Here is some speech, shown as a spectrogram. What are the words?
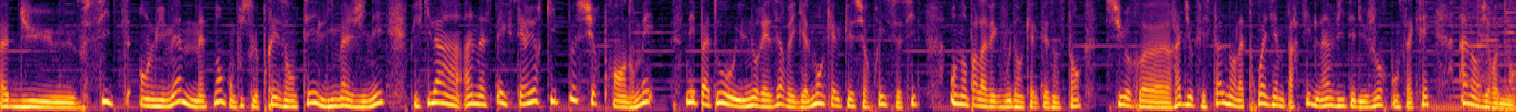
euh, du site en lui-même, maintenant qu'on puisse le présenter, l'imaginer, puisqu'il a un, aspect extérieur qui peut surprendre. Mais ce n'est pas tout, il nous réserve également quelques surprises, ce site. On en parle avec vous dans quelques instants sur euh, Radio Cristal dans la troisième partie de l'invité du jour consacrée à l'environnement.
